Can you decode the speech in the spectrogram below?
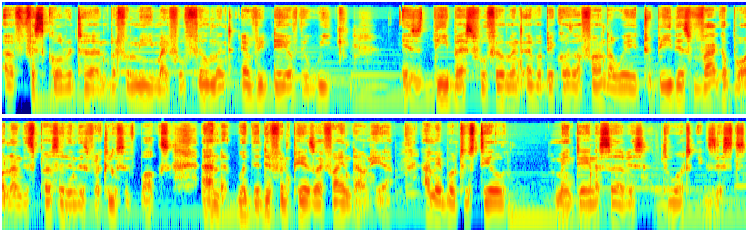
a fiscal return, but for me, my fulfillment every day of the week is the best fulfillment ever because I found a way to be this vagabond and this person in this reclusive box. And with the different peers I find down here, I'm able to still maintain a service to what exists.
